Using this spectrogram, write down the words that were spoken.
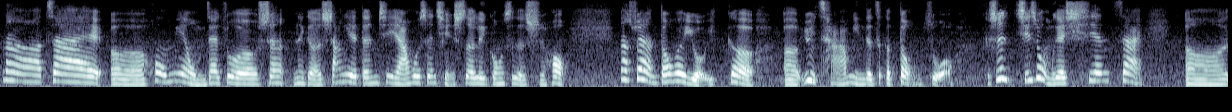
那在呃后面我们在做申那个商业登记啊，或申请设立公司的时候，那虽然都会有一个呃预查明的这个动作，可是其实我们可以先在呃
